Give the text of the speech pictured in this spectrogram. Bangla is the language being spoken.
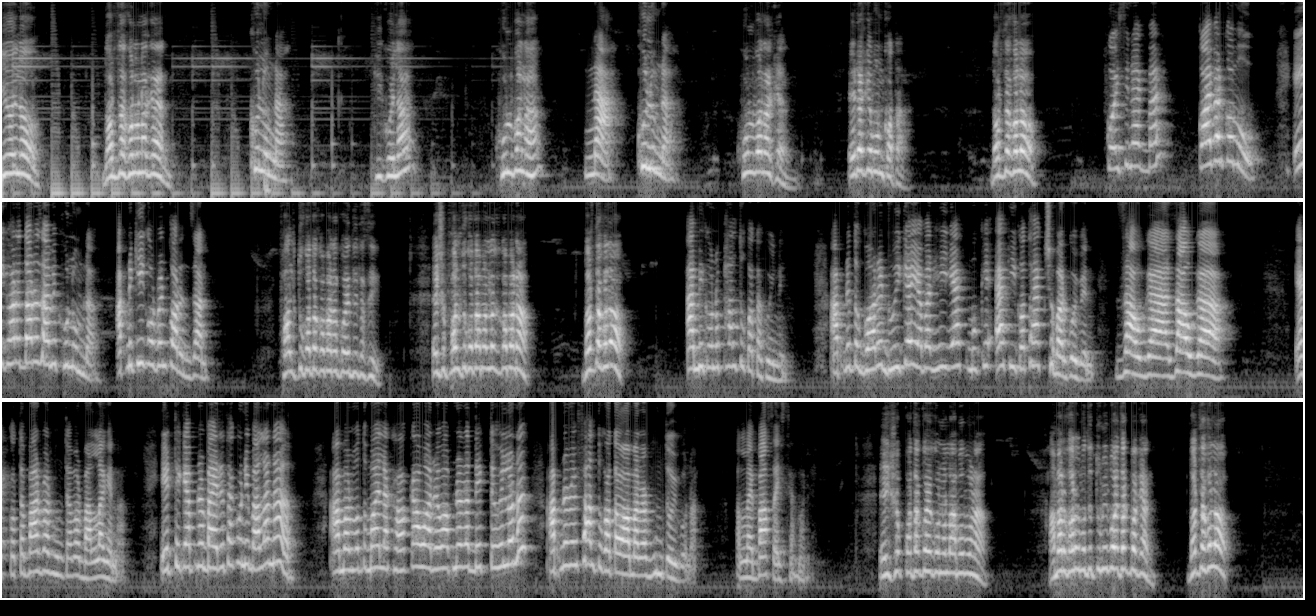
কি হইল? দরজা খোলো না কেন? খুলুম না। কি কইলা? খুলবা না? না খুলুম না। খুলবা না কেন? এটা কেমন কথা? দরজা খোলো। কইছি না একবার। কয়বার কমু? এই ঘরের দরজা আমি খুলুম না। আপনি কি করবেন করেন যান। ফালতু কথা কবা না করে দিতেছি। এইসব ফালতু কথা আমার লাগে কবা না। দরজা খোলো। আমি কোনো ফালতু কথা কই নাই। আপনি তো ঘরে ঢুইকাই আবার এই এক মুখে একই কথা একশো বার কইবেন। যাওগা যাওগা এক কথা বারবার শুনতে আমার ভালো লাগে না। এর থেকে আপনার বাইরে থাকুনি বালা না। আমার মতো ময়লা খাওয়া কাওয়ারেও আপনারা দেখতে হইল না। আপনার ওই ফালতু কথাও আমার আর শুনতে হইব না। আল্লাহ বাঁচাইছে আমার। এইসব কথা কয়ে কোনো লাভ হব না। আমার ঘরের মধ্যে তুমি বয়ে থাকবা কেন? দরজা খোলো।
